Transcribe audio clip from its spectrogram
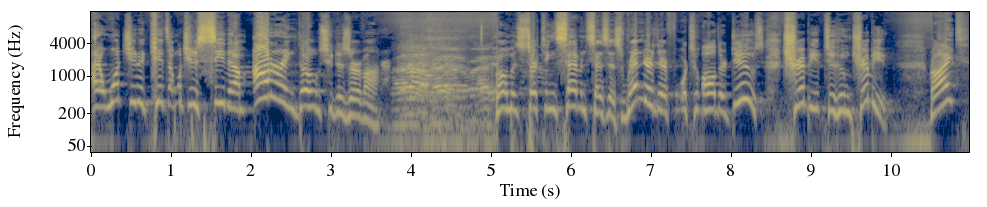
I don't want you to, kids, I want you to see that I'm honoring those who deserve honor. Right. Romans 13, 7 says this Render therefore to all their dues, tribute to whom tribute right?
